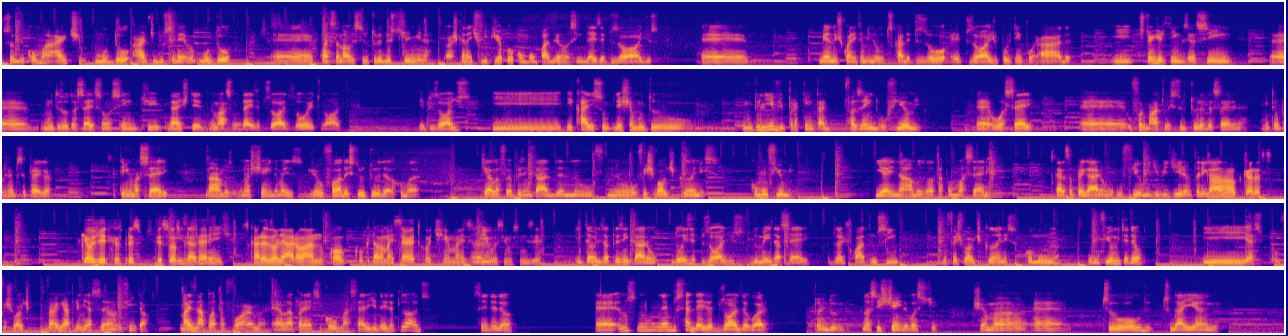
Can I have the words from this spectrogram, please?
sobre como a arte mudou, a arte do cinema mudou é, com essa nova estrutura do streaming, né? Eu acho que a Netflix já colocou um bom padrão, assim, 10 episódios, é, menos de 40 minutos cada episo- episódio por temporada. E Stranger Things é assim, é, muitas outras séries são assim, de, né, de ter no máximo 10 episódios, 8, 9 episódios. E, e cara, isso deixa muito, muito livre para quem tá fazendo o filme é, ou a série é, o formato, a estrutura da série, né? Então, por exemplo, você pega. Tem uma série na Amazon, não assisti ainda, mas já vou falar da estrutura dela, como é. Que ela foi apresentada no, no Festival de Cannes como um filme. E aí na Amazon ela tá como uma série. Os caras só pegaram o filme e dividiram, tá ligado? Ah, os caras. Que é o jeito que as pessoas preferem. Exatamente. Os caras olharam lá no qual, qual que dava mais certo, qual tinha mais Ah. view, assim, assim dizer. Então eles apresentaram dois episódios do meio da série, episódio 4 e o 5, no Festival de Cannes, como um, um filme, entendeu? E pô, o festival vai ganhar premiação, enfim e tal. Mas na plataforma, ela aparece como uma série de 10 episódios. Você entendeu? É, eu não, não lembro se é 10 episódios agora. Tô em dúvida. Não assisti ainda, vou assistir. Chama é, Too Old to Die Young.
